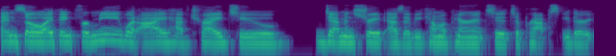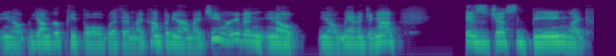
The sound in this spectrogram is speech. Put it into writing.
And so I think for me, what I have tried to demonstrate as I become a parent to, to perhaps either, you know, younger people within my company or on my team, or even, you know, you know, managing up is just being like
